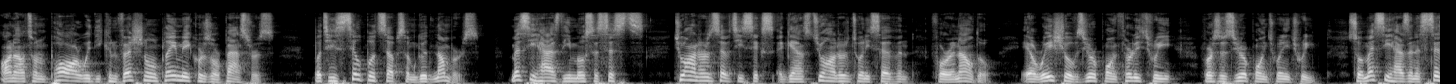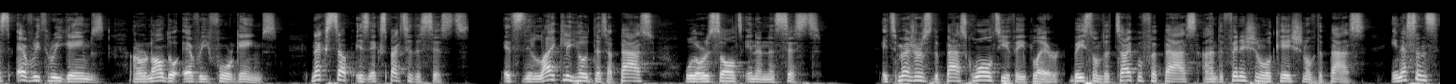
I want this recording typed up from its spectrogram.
are not on par with the conventional playmakers or passers, but he still puts up some good numbers. Messi has the most assists, 276 against 227 for Ronaldo, a ratio of 0.33 versus 0.23. So Messi has an assist every 3 games and Ronaldo every 4 games. Next up is expected assists. It's the likelihood that a pass will result in an assist. It measures the pass quality of a player based on the type of a pass and the finishing location of the pass. In essence,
